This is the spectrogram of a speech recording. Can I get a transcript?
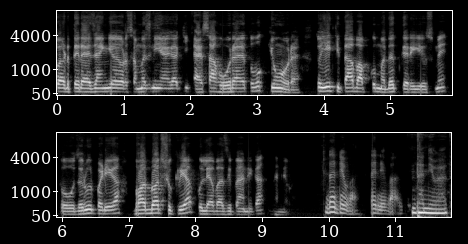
पढ़ते रह जाएँगे और समझ नहीं आएगा कि ऐसा हो रहा है तो वो क्यों हो रहा है। तो ये किताब आपको मदद करेगी उसमें तो ज़रूर पढ़िएगा। बहुत बहुत शुक्रिया पुलियाबाजी पे आने का। धन्यवाद। धन्यवाद धन्यवाद। धन्यवाद।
